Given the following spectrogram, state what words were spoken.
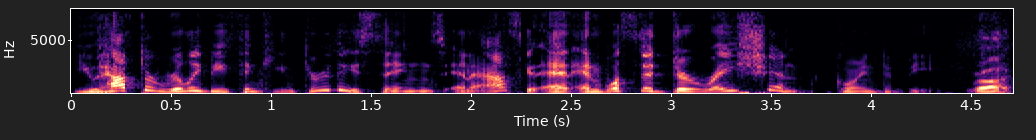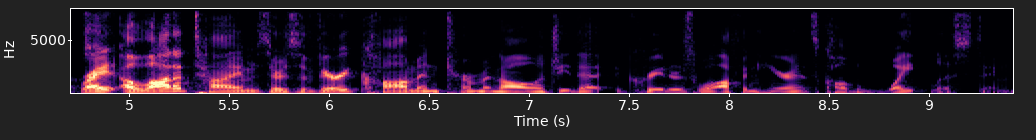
you have to really be thinking through these things and asking, and and what's the duration going to be, right? Right. A lot of times there's a very common term terminology that creators will often hear, and it's called whitelisting.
